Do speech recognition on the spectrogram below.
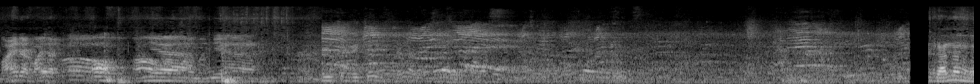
慢一点慢一点。哦，慢点慢点。干的那个。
